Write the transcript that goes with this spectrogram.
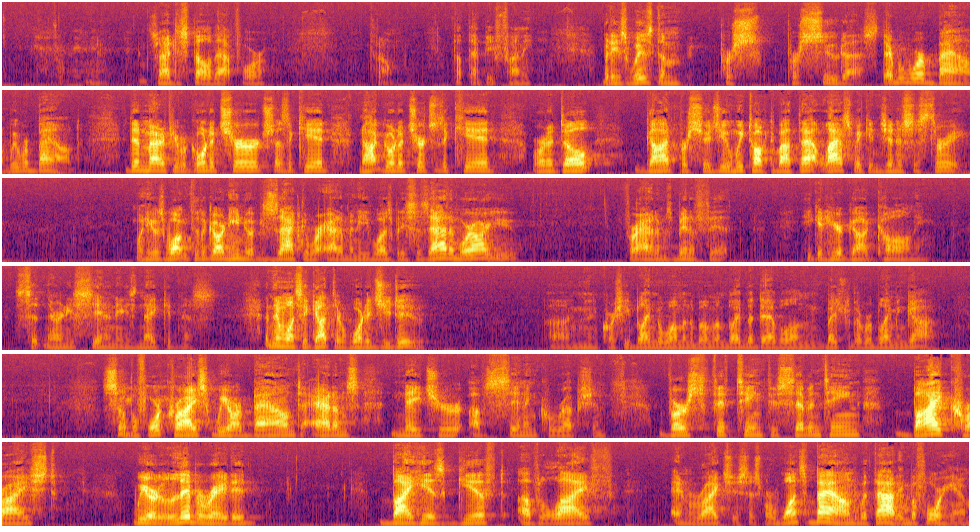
So I had to spell it out for her. So I thought that'd be funny. But his wisdom pers- pursued us. They were bound. We were bound. It didn't matter if you were going to church as a kid, not going to church as a kid, or an adult. God pursued you. And we talked about that last week in Genesis 3. When he was walking through the garden, he knew exactly where Adam and Eve was. But he says, Adam, where are you? For Adam's benefit, he could hear God calling him, sitting there in his sin and his nakedness. And then once he got there, what did you do? Uh, of course, he blamed the woman, the woman blamed the devil, and basically they were blaming God. So before Christ, we are bound to Adam's nature of sin and corruption. Verse 15 through 17, by Christ, we are liberated by his gift of life and righteousness. We're once bound without him before him,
